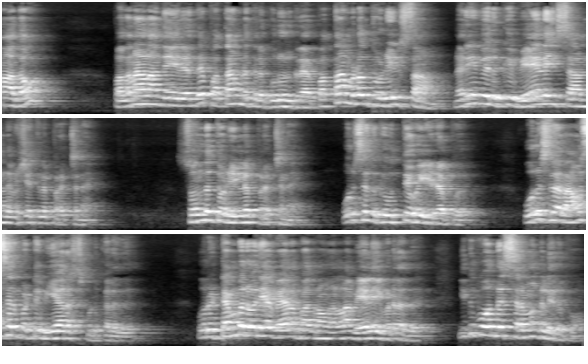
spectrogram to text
மாதம் பதினாலாம் தேதியிலேருந்து பத்தாம் இடத்துல குரு இருக்கிறார். பத்தாம் இடம் தொழில் ஸ்தானம் நிறைய பேருக்கு வேலை சார்ந்த விஷயத்தில் பிரச்சனை. சொந்த தொழிலில் பிரச்சனை. ஒரு சிலருக்கு உத்தியோக இழப்பு. ஒரு சிலர் அவசரப்பட்டு விஆர்எஸ் கொடுக்கறது. ஒரு டெம்பரவரியாக வேலை பார்க்குறவங்கலாம் வேலையை விடுறது. இது போன்ற சிரமங்கள் இருக்கும்.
